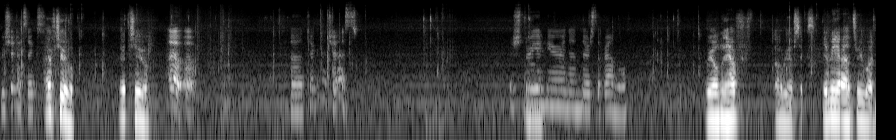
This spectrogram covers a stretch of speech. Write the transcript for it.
We should have six. I have two. I have two. Oh, oh. Uh, check the chest. There's three in here, and then there's the brown wool. We only have. Oh, we have six. Give me uh, three wood.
